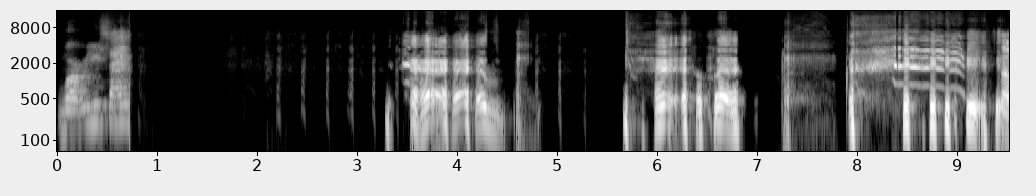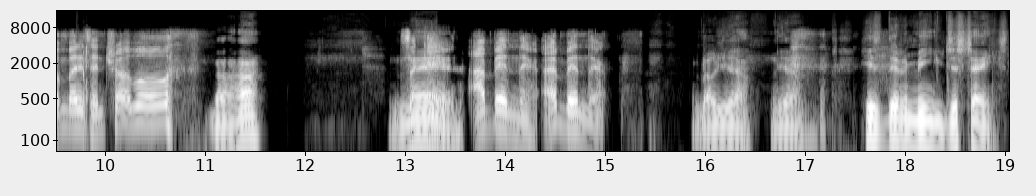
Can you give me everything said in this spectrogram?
What were you saying? Somebody's in trouble. uh huh. It's okay. Man, I've been there. I've been there. oh yeah, yeah. His dinner menu just changed.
